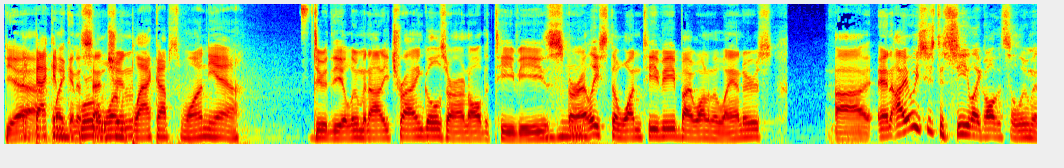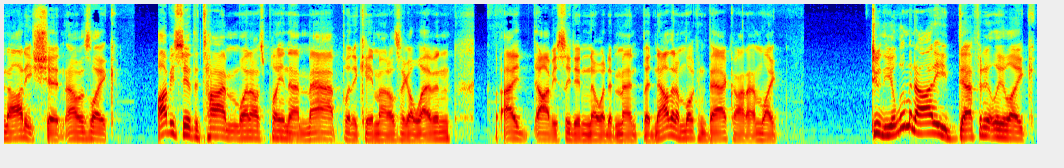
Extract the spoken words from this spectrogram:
Yeah, Like back in like in World War Ascension, Black Ops One. Yeah, dude, the Illuminati triangles are on all the TVs, Mm-hmm. or at least the one TV by one of the landers. Uh, and I always used to see like all this Illuminati shit, and I was like, obviously at the time when I was playing that map when it came out, I was like 11. I obviously didn't know what it meant, but now that I'm looking back on it, I'm like, dude, the Illuminati definitely like,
